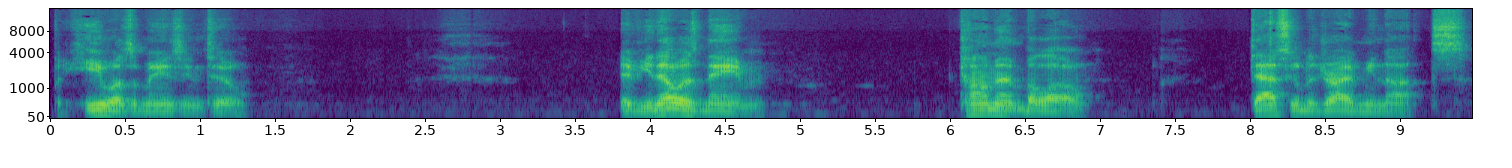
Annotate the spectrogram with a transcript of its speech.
But he was amazing too. If you know his name, comment below. That's going to drive me nuts.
